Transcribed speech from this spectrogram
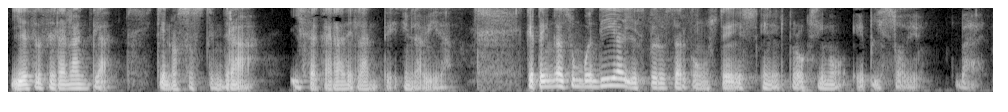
Y esa será el ancla que nos sostendrá y sacará adelante en la vida. Que tengas un buen día y espero estar con ustedes en el próximo episodio. Bye.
